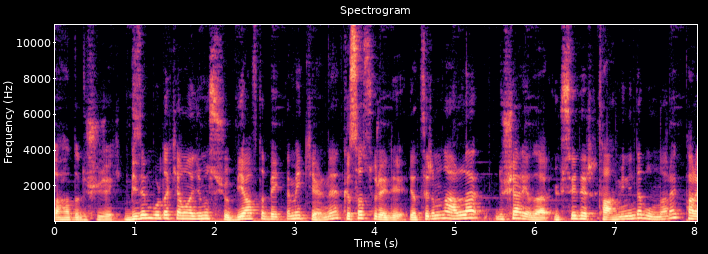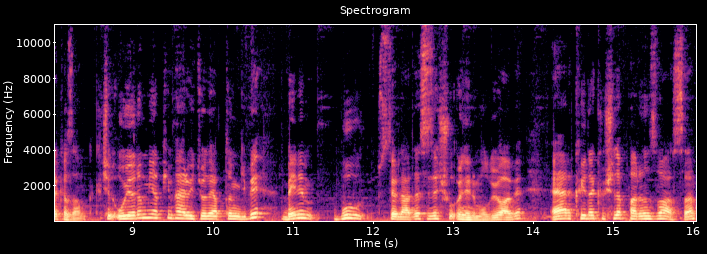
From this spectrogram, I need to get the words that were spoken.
daha da düşecek. Bizim buradaki amacımız şu. Bir hafta beklemek yerine kısa süreli yatırımlarla düşer ya da yükselir tahmininde bulunarak para kazanmak. Şimdi uyarım yapayım her videoda yaptığım gibi. Benim bu sitelerde size şu önerim oluyor abi. Eğer kıyıda köşede paranız varsa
